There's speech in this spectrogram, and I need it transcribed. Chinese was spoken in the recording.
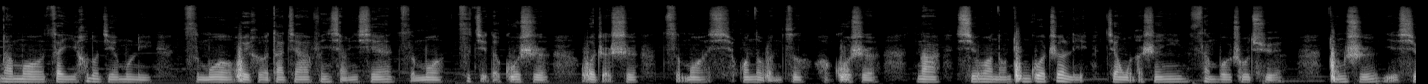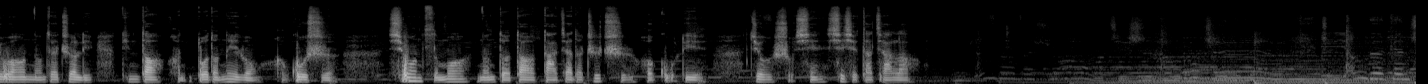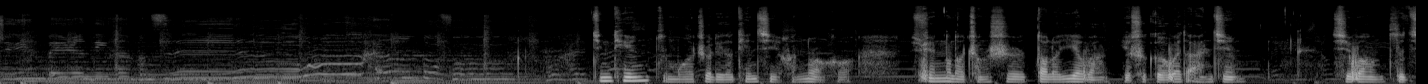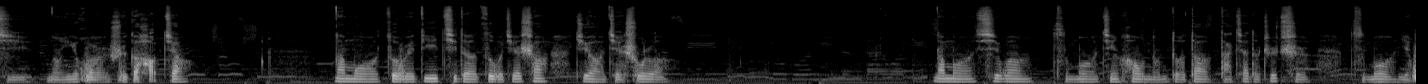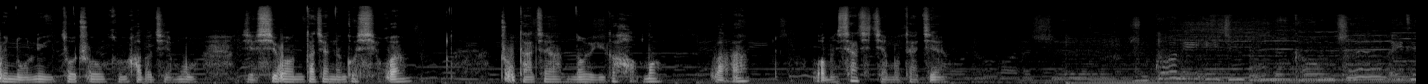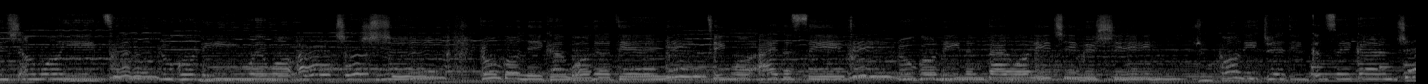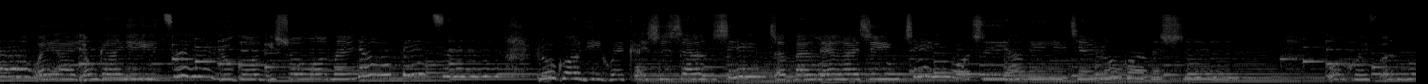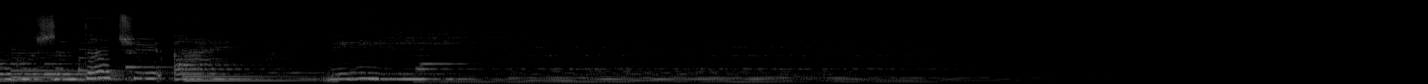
那么，在以后的节目里，子墨会和大家分享一些子墨自己的故事，或者是子墨喜欢的文字和故事。那希望能通过这里将我的声音散播出去，同时也希望能在这里听到很多的内容和故事。希望子墨能得到大家的支持和鼓励。就首先谢谢大家了。今天子墨这里的天气很暖和，喧闹的城市到了夜晚也是格外的安静。希望自己能一会儿睡个好觉。那么，作为第一期的自我介绍就要结束了。那么，希望子墨今后能得到大家的支持，子墨也会努力做出很好的节目，也希望大家能够喜欢。祝大家能有一个好梦。晚安，我们下期节目再见。如果你已经不能控制，每天想我一次；如果你因为我而诚实；如果你看我的电影，听我爱的 CD；如果你能带我一起旅行；如果你决定跟随感觉，没有彼此。如果你会开始相信这般恋爱心情，我只要你一件如果的事，我会奋不顾身。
